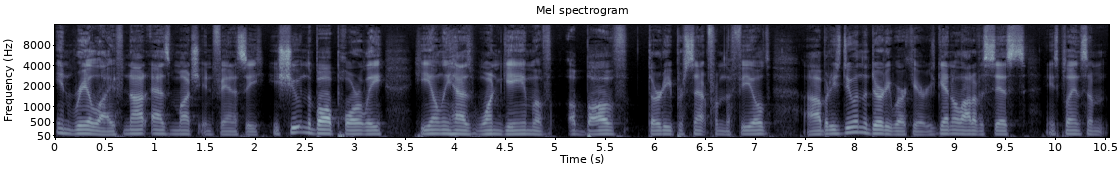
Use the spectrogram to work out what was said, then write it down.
in real life, not as much in fantasy. He's shooting the ball poorly. He only has one game of above 30% from the field, uh, but he's doing the dirty work here. He's getting a lot of assists. And he's playing some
